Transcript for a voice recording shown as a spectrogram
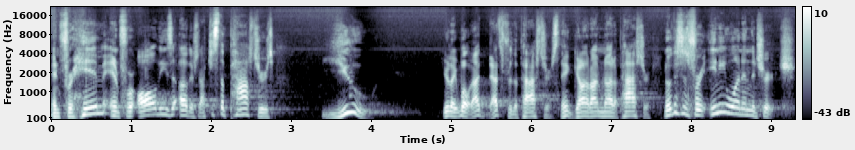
And for him and for all these others, not just the pastors, you you're like, well, that, that's for the pastors. Thank God I'm not a pastor. No, this is for anyone in the church.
